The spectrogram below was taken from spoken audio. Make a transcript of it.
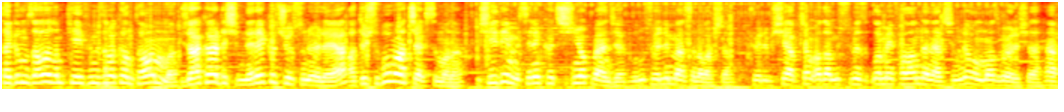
Tagımızı alalım keyfimize bakalım tamam mı? Güzel kardeşim nereye kaçıyorsun öyle ya? Ateş topu mu atacaksın bana? Bir şey değil mi? Senin kaçışın yok bence. Bunu söyleyeyim ben sana baştan. Şöyle bir şey yapacağım. Adam üstüme zıplamayı falan dener şimdi. Olmaz böyle şeyler. Heh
